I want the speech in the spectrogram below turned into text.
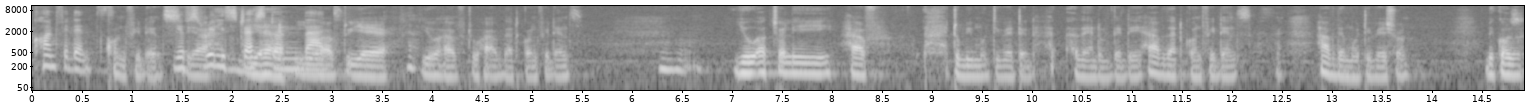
Confidence. confidence You've s- really stressed yeah, on you that. have to, yeah you have to have that confidence Mhm. you actually have to be motivated at the end of the day. Have that confidence. Have the motivation. Because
